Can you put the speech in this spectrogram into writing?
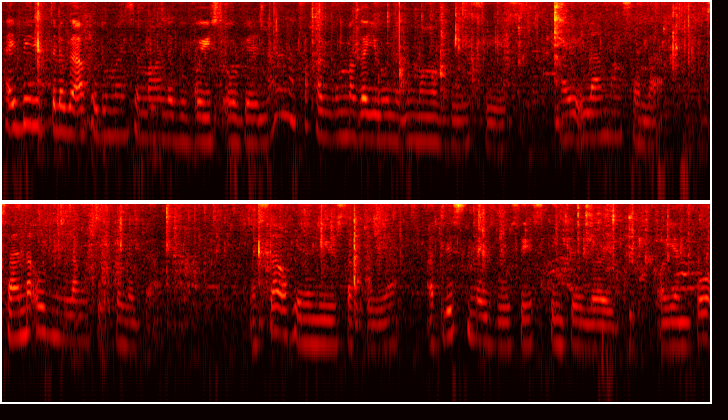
Ay, bilib talaga ako duman sa mga nag-voice over na napakagumagayo na ng mga boses. Ay, lamang sala. Sana all lang po talaga. Basta okay na niyo sa kuya. At least may boses. Thank you, Lord. O, yan po.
